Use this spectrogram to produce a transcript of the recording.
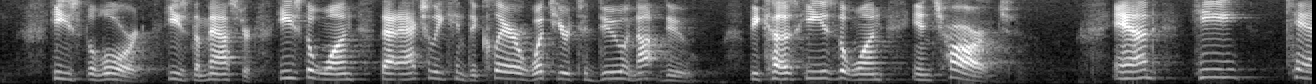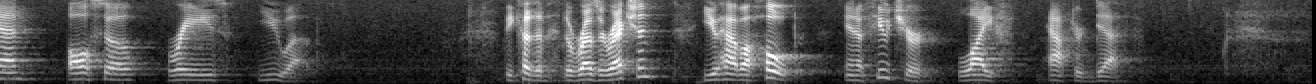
He's the Lord. He's the master. He's the one that actually can declare what you're to do and not do because he is the one in charge. And he can also raise you up. Because of the resurrection, you have a hope in a future life after death.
